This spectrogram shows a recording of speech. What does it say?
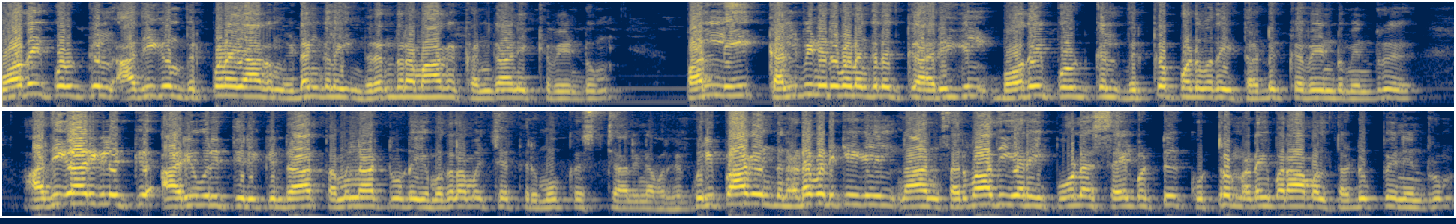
போதைப் பொருட்கள் அதிகம் விற்பனையாகும் இடங்களை நிரந்தரமாக கண்காணிக்க வேண்டும். பள்ளி கல்வி நிறுவனங்களுக்கு அருகில் போதைப் பொருட்கள் விற்கப்படுவதை தடுக்க வேண்டும் என்று அதிகாரிகளுக்கு அறிவுறுத்தியிருக்கின்றார் தமிழ்நாட்டினுடைய முதலமைச்சர் திரு மு க ஸ்டாலின் அவர்கள். குறிப்பாக இந்த நடவடிக்கைகளில் நான் சர்வாதிகாரை போல செயல்பட்டு குற்றம் நடைபெறாமல் தடுப்பேன் என்றும்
